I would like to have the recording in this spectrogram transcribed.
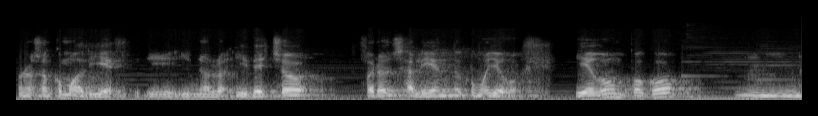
Bueno, son como 10 y, no y de hecho fueron saliendo, ¿cómo llegó? Llegó un poco... Mm,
